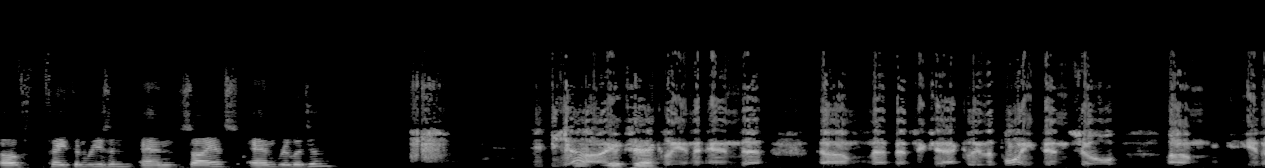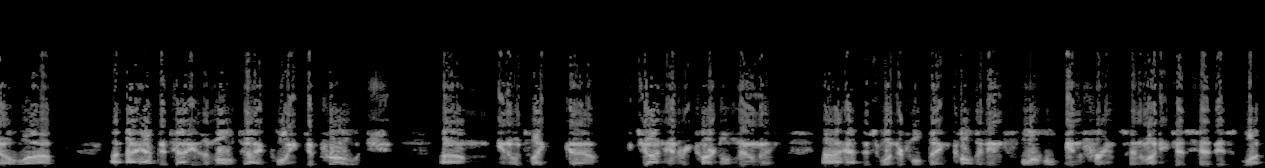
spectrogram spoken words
of faith and reason and science and religion. Yeah, exactly, and and uh, um, that that's exactly the point. And so, um, you know, uh, I, I have to tell you, the multi-point approach. Um, you know, it's like uh, John Henry Cardinal Newman uh, had this wonderful thing called an informal inference, and what he just said is, look,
